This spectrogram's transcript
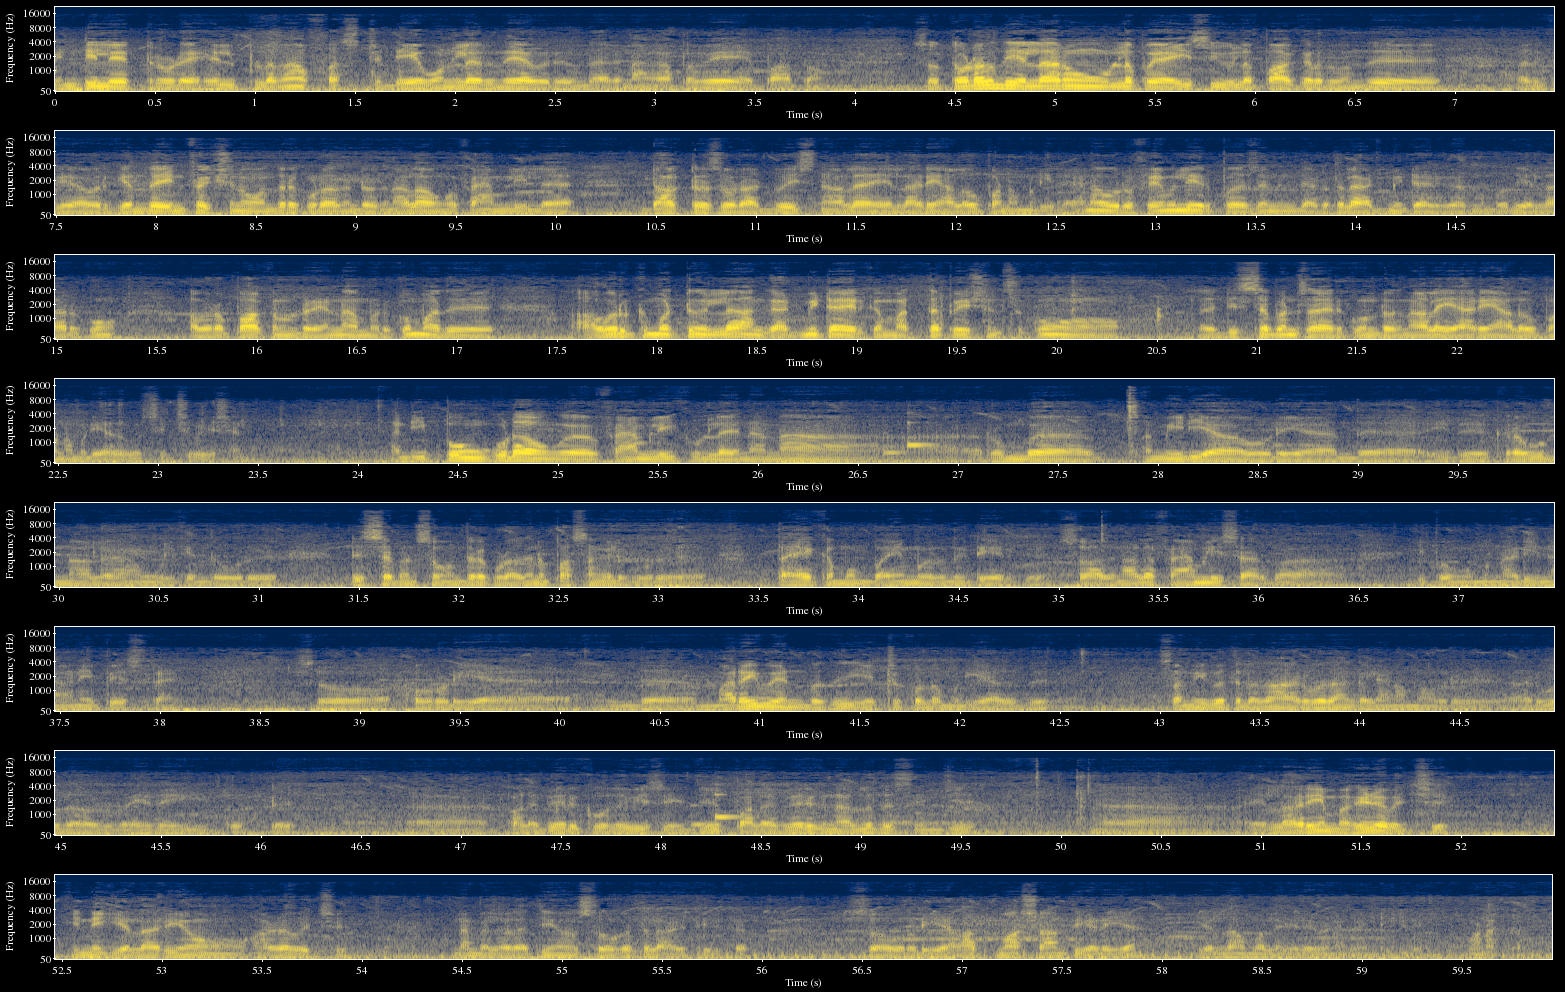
வெண்டிலேட்டரோட ஹெல்ப்பில் தான் ஃபஸ்ட்டு டே ஒன்ல இருந்தே அவர் இருந்தார். நாங்கள் அப்போவே பார்த்தோம். ஸோ தொடர்ந்து எல்லாரும் உள்ளே போய் ஐசியூவில் பார்க்குறது வந்து அதுக்கு அவருக்கு எந்த இன்ஃபெக்ஷனும் வந்துடக்கூடாதுன்றதுனால அவங்க ஃபேமிலியில் டாக்டர்ஸோட அட்வைஸ்னால எல்லாரையும் அலோவ் பண்ண முடியல. ஏன்னா ஒரு ஃபெமிலியர் பர்சன் இந்த இடத்துல அட்மிட் ஆகிருக்கும் போது எல்லாருக்கும் அவரை பார்க்கணுன்ற எண்ணம் இருக்கும். அது அவருக்கு மட்டும் இல்லை அங்கே அட்மிட் ஆகிருக்க மற்ற பேஷண்ட்ஸுக்கும் டிஸ்டர்பன்ஸாக இருக்குன்றதுனால யாரையும் அலோவ் பண்ண முடியாத ஒரு சுச்சுவேஷன் அண்ட் இப்போவும் கூட அவங்க ஃபேமிலிக்குள்ளே என்னென்னா ரொம்ப மீடியாவுடைய அந்த இது க்ரௌட்னால அவங்களுக்கு எந்த ஒரு டிஸ்டர்பன்ஸும் வந்துடக்கூடாதுன்னு பசங்களுக்கு ஒரு தயக்கமும் பயமும் இருந்துகிட்டே இருக்குது ஸோ அதனால் ஃபேமிலி சார்பாக இப்போ உங்கள் முன்னாடி நானே பேசுகிறேன் ஸோ அவருடைய இந்த மறைவு என்பது ஏற்றுக்கொள்ள முடியாதது. சமீபத்தில் தான் அறுபதாம் கல்யாணம் அவர் அறுபதாவது வயதை தொட்டு பல பேருக்கு உதவி செஞ்சு பல பேருக்கு நல்லது செஞ்சு எல்லாரையும் மகிழ வச்சு இன்றைக்கி எல்லாரையும் அழ வச்சு நம்ம எல்லாத்தையும் சோகத்தில் ஆழ்த்தியிருக்கார். ஸோ அவருடைய ஆத்மா சாந்தி அடைய எல்லாம் வல்ல இறைவனை வேண்டுகிறேன். வணக்கம்.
